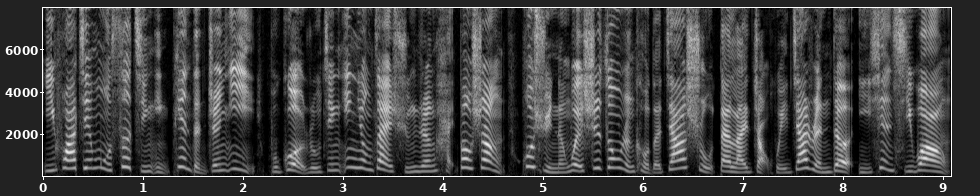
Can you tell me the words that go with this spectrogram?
移花接木色情影片等争议。不过，如今应用在寻人海报上，或许能为失踪人口的家属带来找回家人的一线希望。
